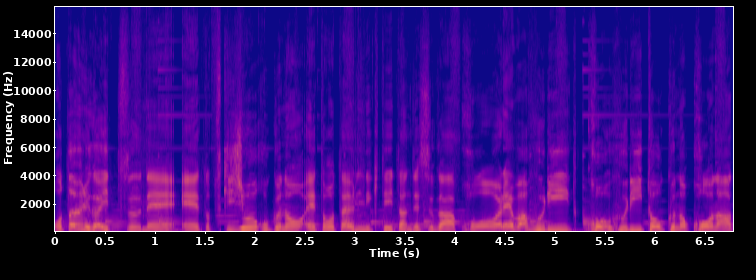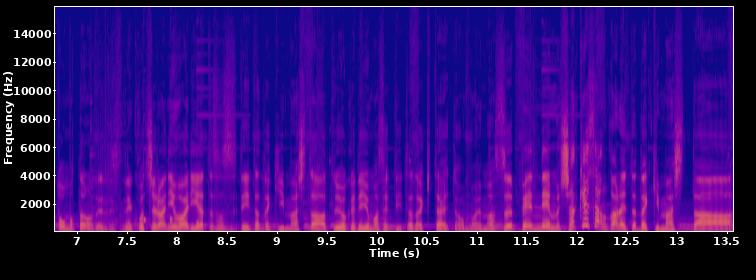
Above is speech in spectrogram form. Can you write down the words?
お便りが一通ね、えっ、と、築地報告の、えー、とお便りに来ていたんですが、これはフリーこフリートークのコーナーと思ったのでですね、こちらに割り当てさせていただきました。というわけで読ませていただきたいと思います。ペンネーム、シャケさんからいただきました。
